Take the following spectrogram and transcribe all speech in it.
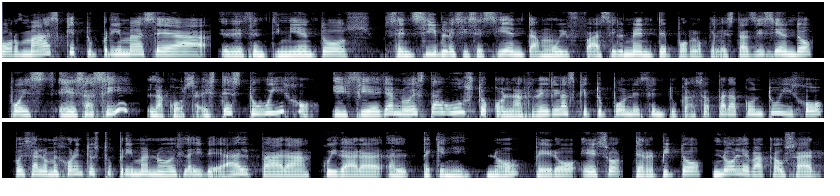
por más que tu prima sea de sentimientos sensibles y se sienta muy fácilmente por lo que le estás diciendo, pues es así la cosa. Este es tu hijo. Y si ella no está a gusto con las reglas que tú pones en tu casa para con tu hijo, pues a lo mejor entonces tu prima no es la ideal para cuidar al pequeñín, ¿no? Pero eso, te repito, no le va a causar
